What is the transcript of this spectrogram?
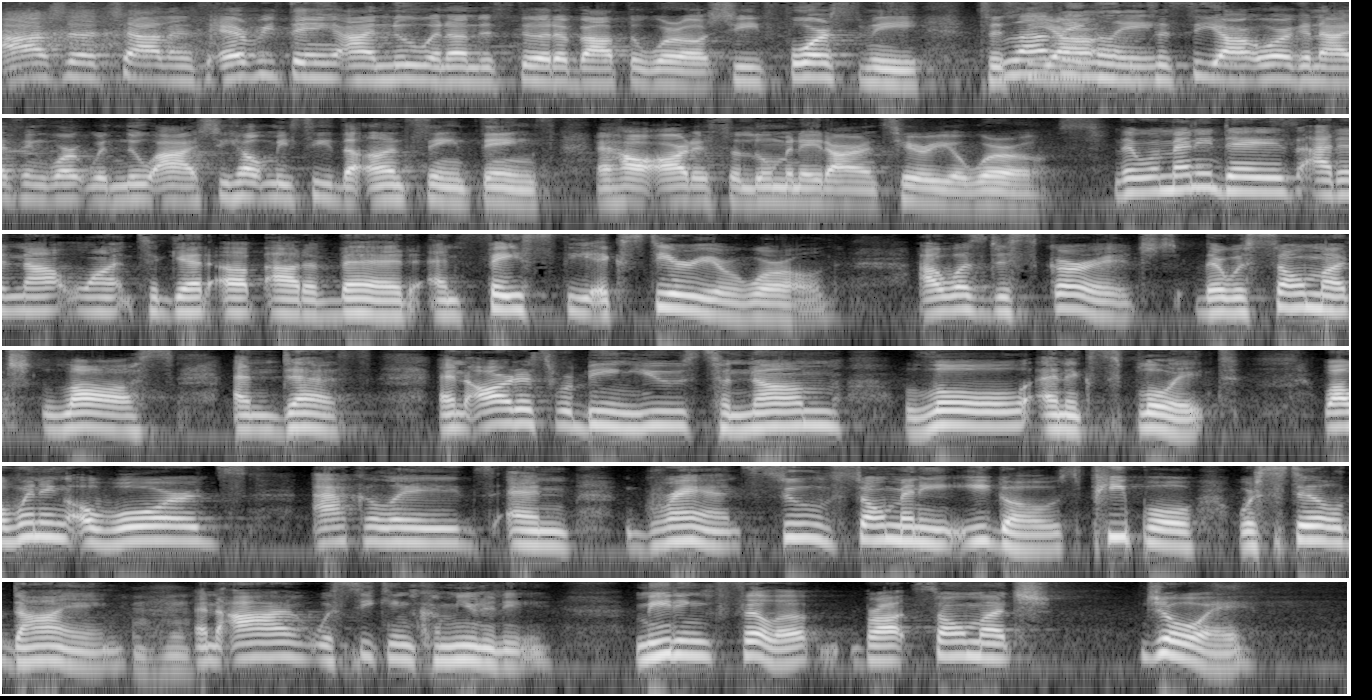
Aja challenged everything I knew and understood about the world. She forced me to see, our, to see our organizing work with new eyes. She helped me see the unseen things and how artists illuminate our interior worlds. There were many days I did not want to get up out of bed and face the exterior world. I was discouraged. There was so much loss and death, and artists were being used to numb, lull, and exploit. While winning awards, accolades, and grants soothed so many egos, people were still dying, mm-hmm. and I was seeking community. Meeting Phillip brought so much joy,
